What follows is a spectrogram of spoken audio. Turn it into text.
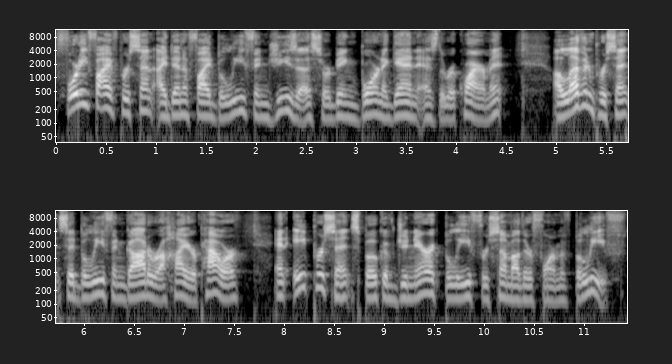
45% identified belief in Jesus or being born again as the requirement, 11% said belief in God or a higher power, and 8% spoke of generic belief or some other form of belief.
